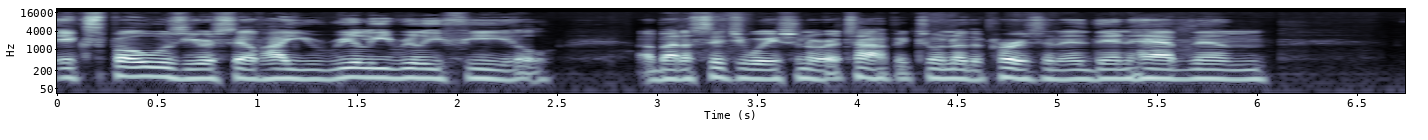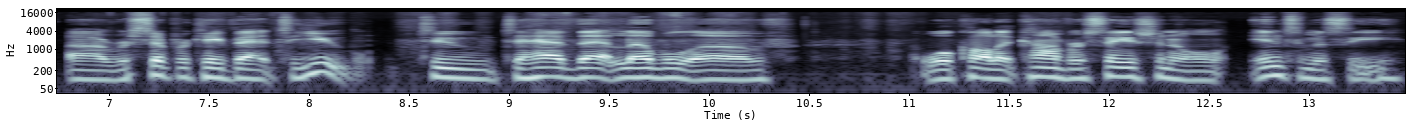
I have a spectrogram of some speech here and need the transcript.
expose yourself how you really really feel about a situation or a topic to another person and then have them uh, reciprocate that to you. To to have that level of we'll call it conversational intimacy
